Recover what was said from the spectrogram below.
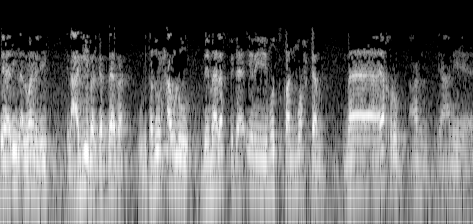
بهذه الألوان الإيه؟ العجيبة الجذابة وبتدور حوله بملف دائري متقن محكم ما يخرج عن يعني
